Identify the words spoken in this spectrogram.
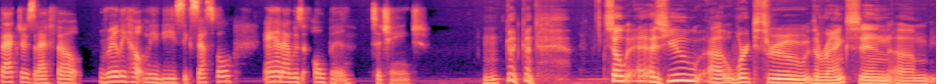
factors that I felt really helped me be successful. And I was open to change. Mm-hmm. Good, good. So, as you uh, worked through the ranks and um,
